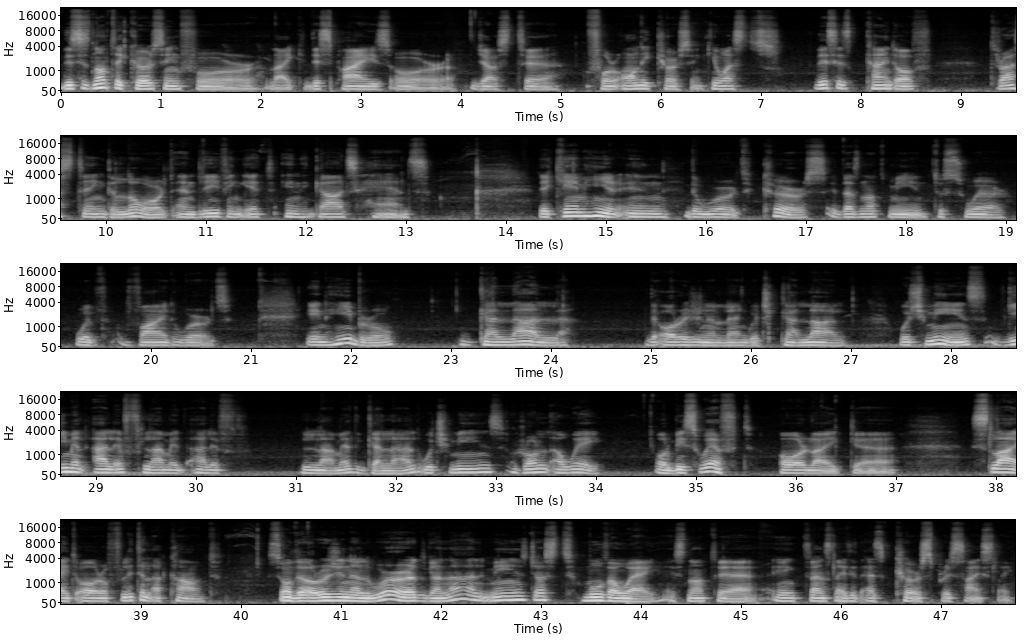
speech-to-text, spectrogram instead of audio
This is not a cursing for like despise or just uh, for only cursing. He was. This is kind of trusting the Lord and leaving it in God's hands. They came here in the word curse. It does not mean to swear with vile words. In Hebrew, galal, the original language, galal, which means gimel aleph lamed aleph lamed galal, which means roll away or be swift or like uh, slight or of little account. So the original word galal means just move away. It's not uh, translated as curse precisely.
